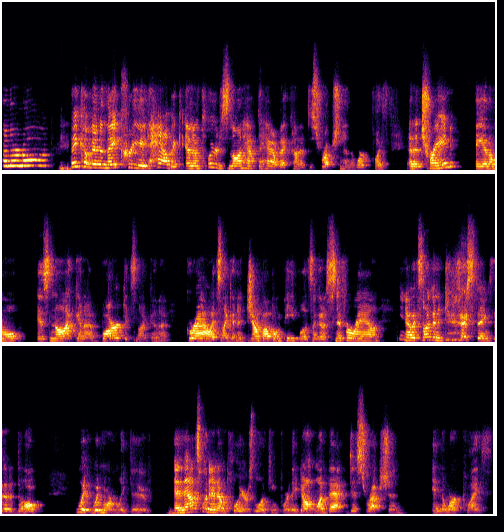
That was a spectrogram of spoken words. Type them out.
and they're not. They come in and they create havoc. An employer does not have to have that kind of disruption in the workplace. And a trained animal is not going to bark, it's not going to growl, it's not going to jump up on people, it's not going to sniff around. You know, it's not going to do those things that a dog would, would normally do. And that's what an employer is looking for. They don't want that disruption in the workplace.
